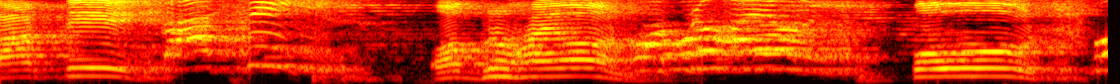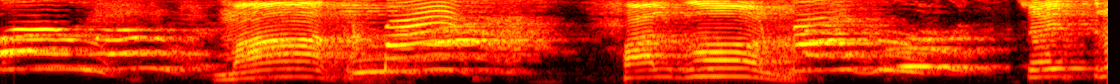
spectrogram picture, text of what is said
কার্তিক কার্তিক অগ্রহায়ণ অগ্রহায়ণ পৌষ পৌষ মাঘ মাঘ ফাল্গুন। চৈত্র।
